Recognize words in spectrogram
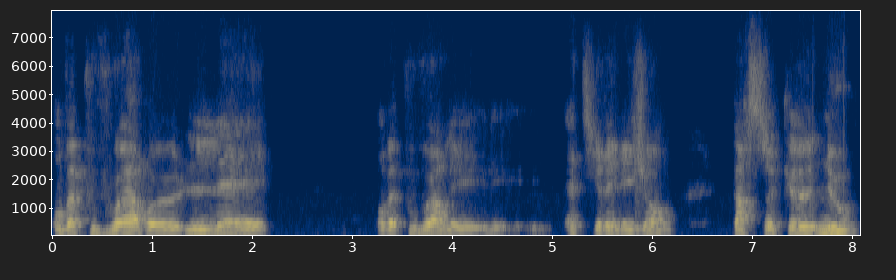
on va pouvoir euh, les, on va pouvoir les, attirer les gens parce que nous,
